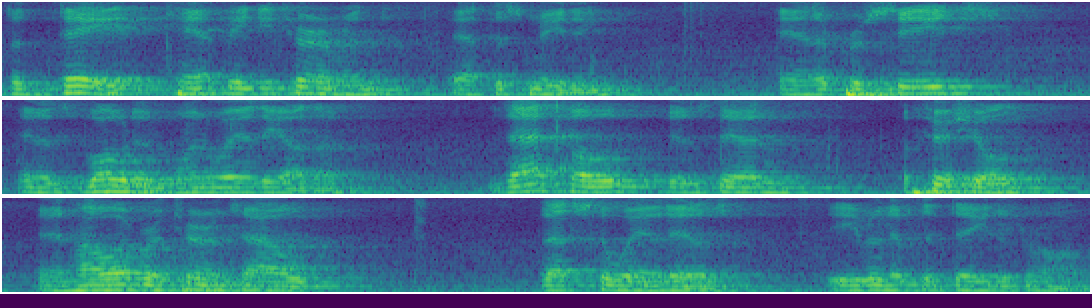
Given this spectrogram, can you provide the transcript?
the date can't be determined at this meeting, and it proceeds and is voted one way or the other, that vote is then official, and however it turns out, that's the way it is, even if the date is wrong.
